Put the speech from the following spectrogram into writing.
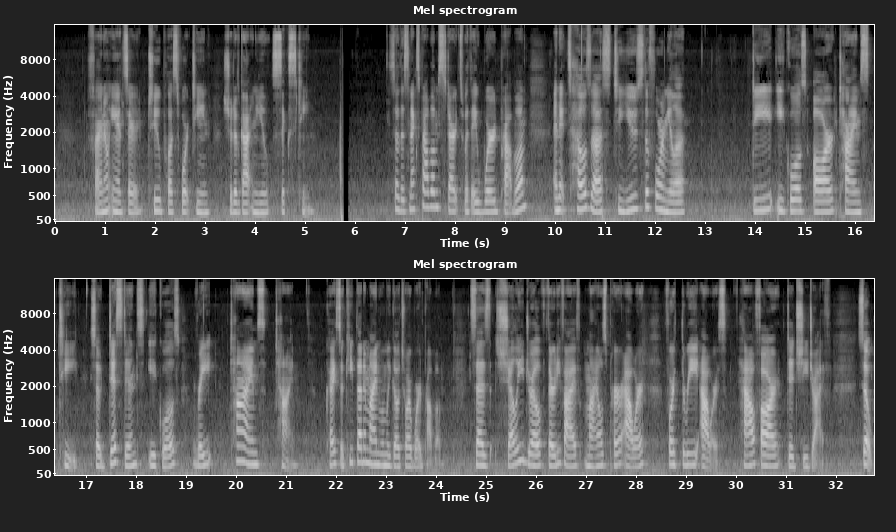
Final answer, 2 plus 14 should have gotten you 16. So this next problem starts with a word problem and it tells us to use the formula d equals r times t. So distance equals rate times time. Okay, so keep that in mind when we go to our word problem. It says Shelly drove 35 miles per hour for three hours. How far did she drive? So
